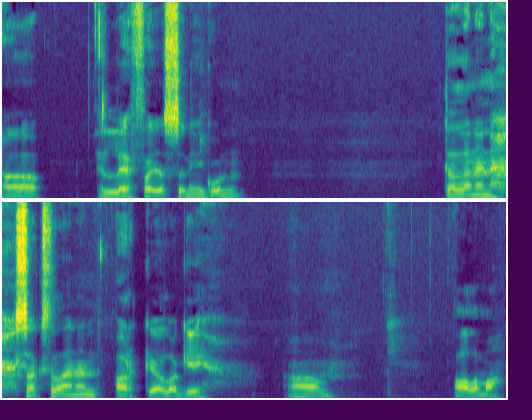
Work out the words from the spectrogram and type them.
uh, leffa, jossa niin kuin tällainen saksalainen arkeologi um, Alma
